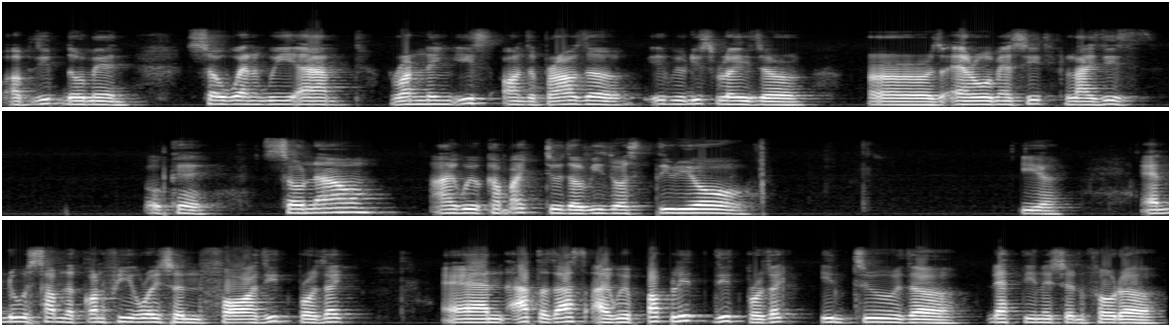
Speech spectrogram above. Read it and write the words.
of this domain. So when we are running it on the browser it will display the, uh, the error message like this. Okay so now I will come back to the Visual Studio here. And do some the configuration for this project. And after that I will publish this project into the destination folder.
